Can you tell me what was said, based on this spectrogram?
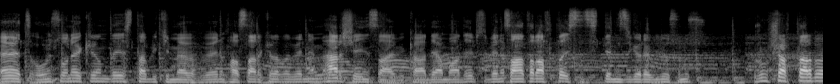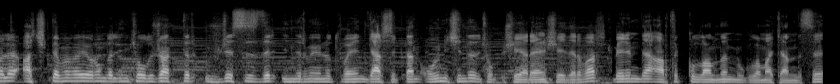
Evet oyun sonu ekranındayız. Tabii ki MVP benim, hasar kralı benim, her şeyin sahibi KDA hepsi benim. Sağ tarafta istatistiklerinizi görebiliyorsunuz. Durum şartlar böyle açıklama ve yorumda linki olacaktır. Ücretsizdir. indirmeyi unutmayın. Gerçekten oyun içinde de çok işe yarayan şeyleri var. Benim de artık kullandığım uygulama kendisi.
